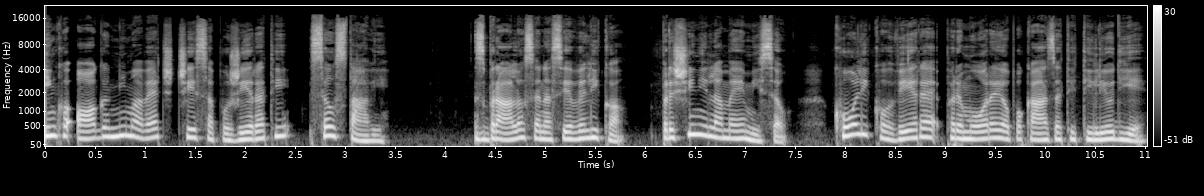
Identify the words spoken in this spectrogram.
in ko ogenj nima več česa požirati, se ustavi. Zbralo se nas je veliko, prešinila me je misel koliko vere premorejo pokazati ti ljudje.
